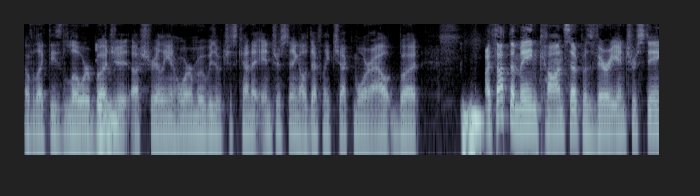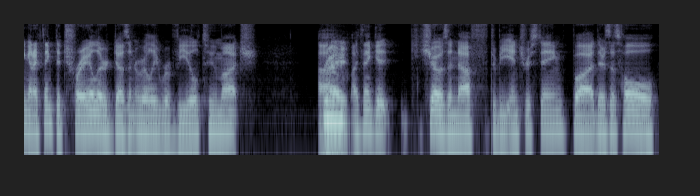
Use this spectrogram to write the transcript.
of like these lower mm-hmm. budget mm-hmm. Australian horror movies, which is kind of interesting. I'll definitely check more out. But mm-hmm. I thought the main concept was very interesting, and I think the trailer doesn't really reveal too much. Um, right. I think it shows enough to be interesting, but there's this whole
